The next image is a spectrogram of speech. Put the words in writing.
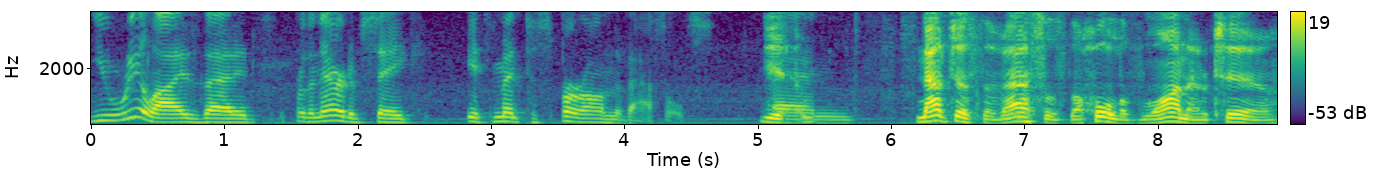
you realize that it's for the narrative's sake, it's meant to spur on the vassals. Yeah, And not just the vassals, the whole of Wano too.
